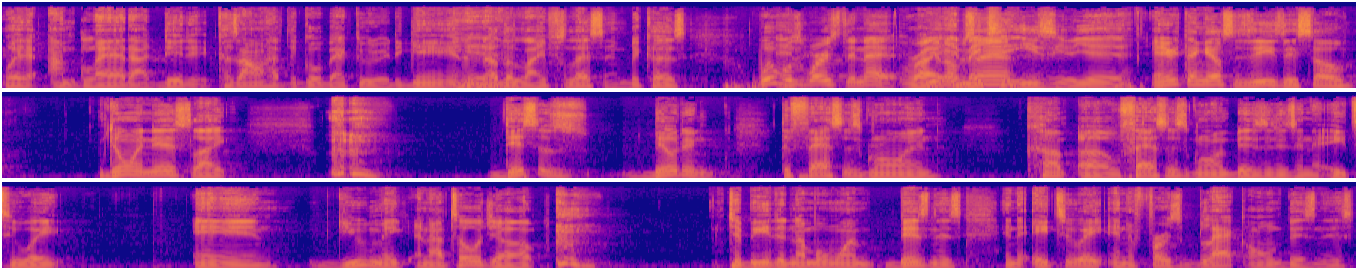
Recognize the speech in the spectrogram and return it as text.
But I'm glad I did it because I don't have to go back through it again in Yeah. another life's lesson. Because what was worse than that? Right. You know it what makes saying? it easier. Yeah. Everything else is easy. So doing this, like, this is building the fastest growing, comp, uh, fastest growing business in the eight two eight, and you make. And I told y'all. To be the number one business in the 828 and the first black owned business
